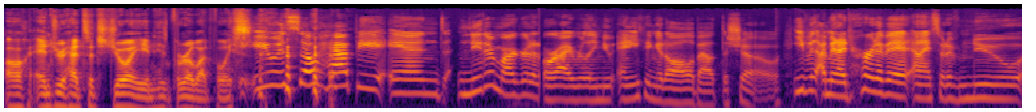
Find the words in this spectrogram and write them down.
Oh, Andrew had such joy in his robot voice. He was so happy, and neither Margaret or I really knew anything at all about the show. Even, I mean, I'd heard of it and I sort of knew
